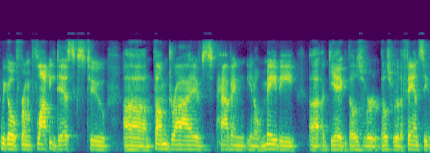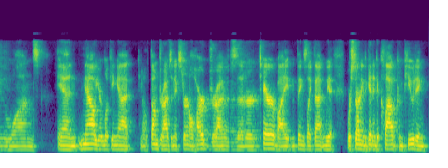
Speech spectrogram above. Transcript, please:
We go from floppy disks to um, thumb drives, having you know maybe uh, a gig. Those were those were the fancy ones. And now you're looking at you know thumb drives and external hard drives that are terabyte and things like that. And we we're starting to get into cloud computing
